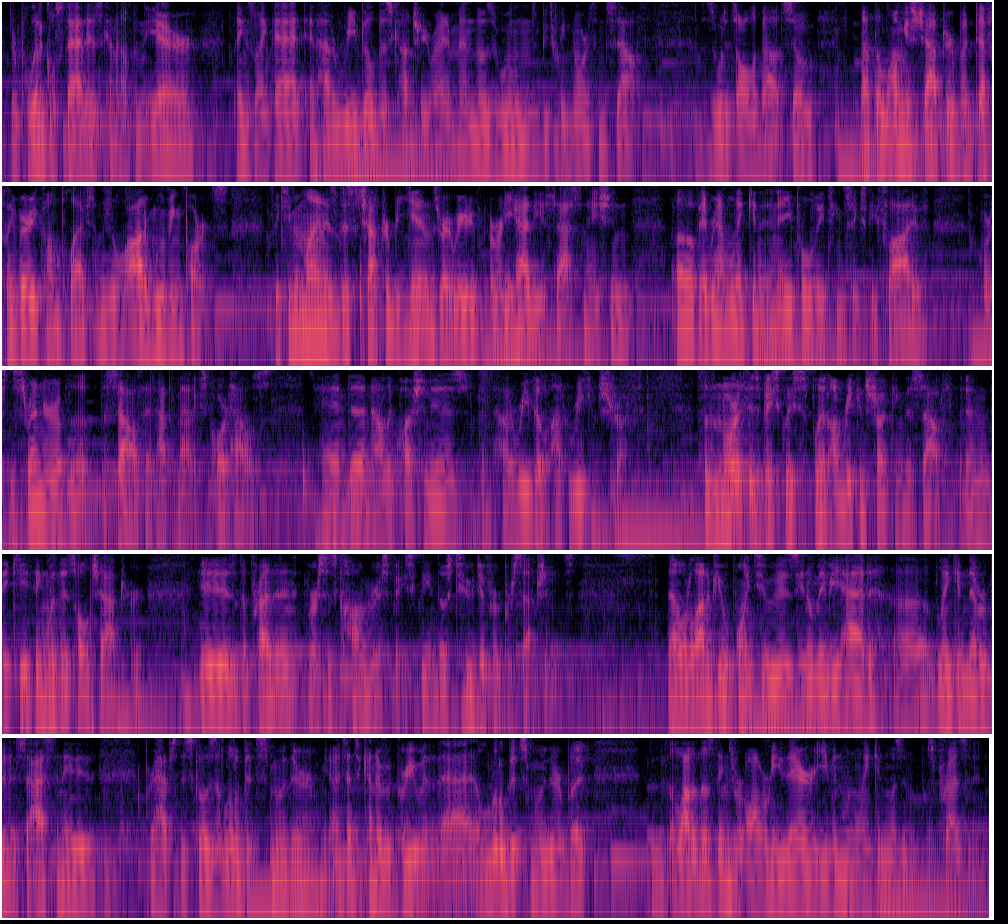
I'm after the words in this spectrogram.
their political status kind of up in the air, things like that, and how to rebuild this country, right? And mend those wounds between North and South. This is what it's all about. So, not the longest chapter, but definitely very complex, and there's a lot of moving parts. So keep in mind as this chapter begins, right, we already had the assassination of Abraham Lincoln in April of 1865. Of course, the surrender of the, the South at Appomattox Courthouse. And uh, now the question is how to rebuild, how to reconstruct. So the North is basically split on reconstructing the South. And the key thing with this whole chapter is the president versus Congress, basically, and those two different perceptions. Now, what a lot of people point to is, you know, maybe had uh, Lincoln never been assassinated, perhaps this goes a little bit smoother. You know, I tend to kind of agree with that, a little bit smoother, but a lot of those things were already there even when Lincoln was in, was president.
